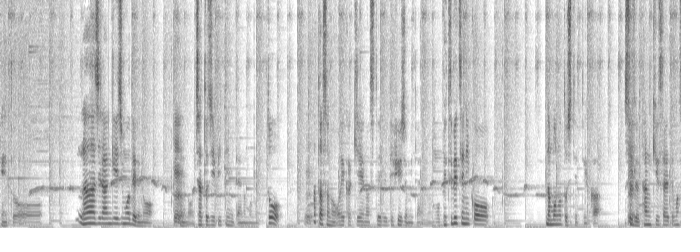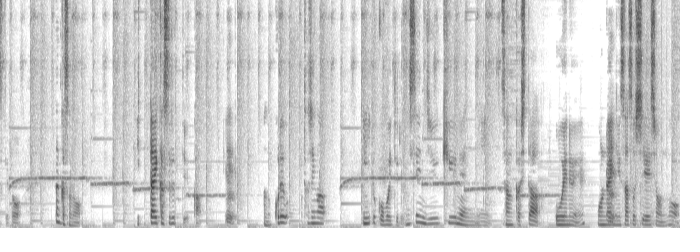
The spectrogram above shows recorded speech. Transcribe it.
えっ、とラージランゲージモデルの,、うんあのチャット GPT みたいなものとうんあとはそのお絵かき AI のステーブルディフュージョンみたいなのを別々にこうなものとしてっていうかそれぞれ探求されてますけど、なんかその一体化するっていうかうん。あのこれ私がいよく覚えてる2019年に参加した ONA オンラインニュースアソシエーションの,、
